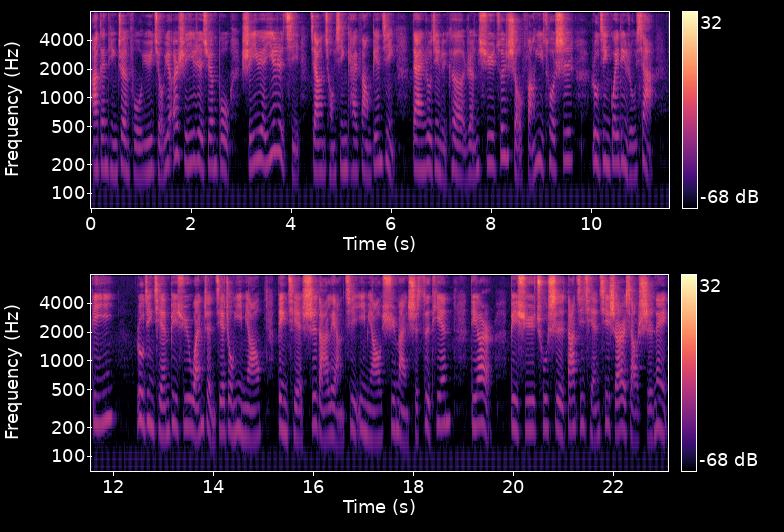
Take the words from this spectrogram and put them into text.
阿根廷政府于九月二十一日宣布，十一月一日起将重新开放边境，但入境旅客仍需遵守防疫措施。入境规定如下：第一，入境前必须完整接种疫苗，并且施打两剂疫苗需满十四天；第二，必须出示搭机前七十二小时内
